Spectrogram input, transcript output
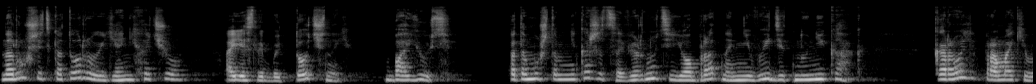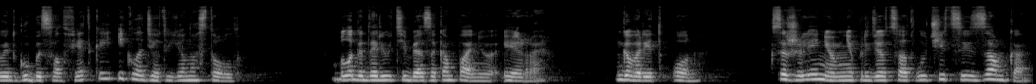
нарушить которую я не хочу. А если быть точной, боюсь. Потому что, мне кажется, вернуть ее обратно не выйдет ну никак. Король промакивает губы салфеткой и кладет ее на стол. «Благодарю тебя за компанию, Эра», — говорит он. «К сожалению, мне придется отлучиться из замка,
